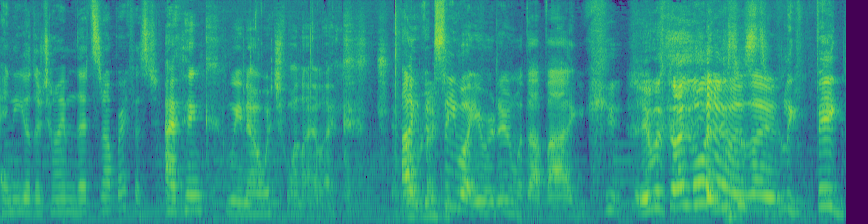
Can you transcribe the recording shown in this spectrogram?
any other time that's not breakfast. I think we know which one I like. I could see what you were doing with that bag. It was kind of it. It was like- like big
